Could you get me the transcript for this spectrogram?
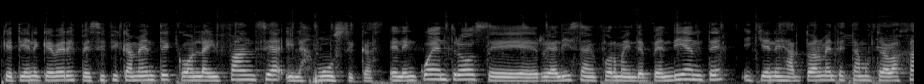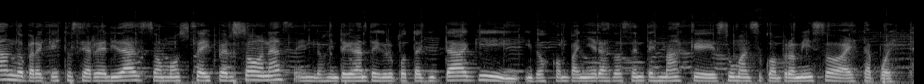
que tiene que ver específicamente con la infancia y las músicas. El encuentro se realiza en forma independiente y quienes actualmente estamos trabajando para que esto sea realidad somos seis personas, en los integrantes del grupo Taki Taki y dos compañeras docentes más que suman su compromiso a esta apuesta.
